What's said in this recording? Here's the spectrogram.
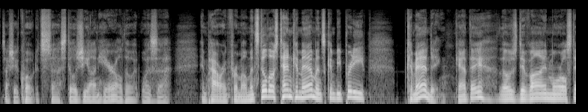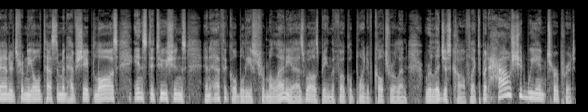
it's actually a quote. It's uh, still Jian here, although it was uh, empowering for a moment. Still, those Ten Commandments can be pretty commanding, can't they? Those divine moral standards from the Old Testament have shaped laws, institutions, and ethical beliefs for millennia, as well as being the focal point of cultural and religious conflict. But how should we interpret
